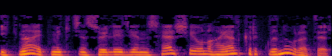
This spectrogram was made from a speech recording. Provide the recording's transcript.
ikna etmek için söyleyeceğiniz her şey onu hayal kırıklığına uğratır.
